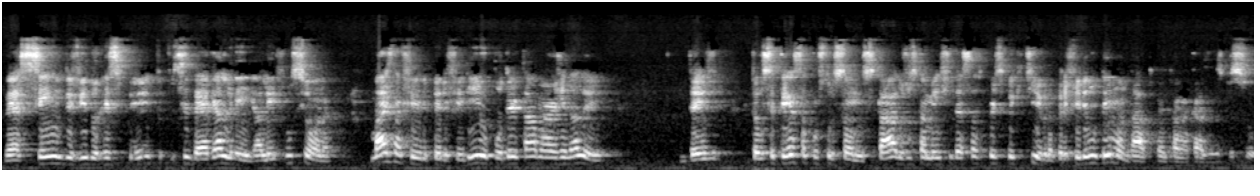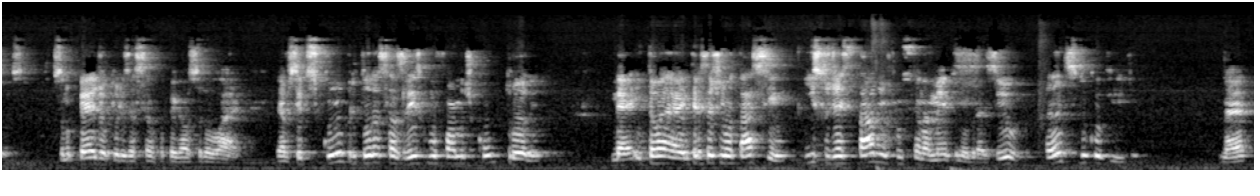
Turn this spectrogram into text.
né, sem o devido respeito que se deve à lei. A lei funciona. Mas na periferia, o poder está à margem da lei. Entende? Então você tem essa construção no Estado justamente dessa perspectiva. Na periferia não tem mandato para entrar na casa das pessoas. Você não pede autorização para pegar o celular. Né? Você descumpre todas essas leis como forma de controle. Né? Então é interessante notar assim, isso já estava em funcionamento no Brasil antes do Covid. Né?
